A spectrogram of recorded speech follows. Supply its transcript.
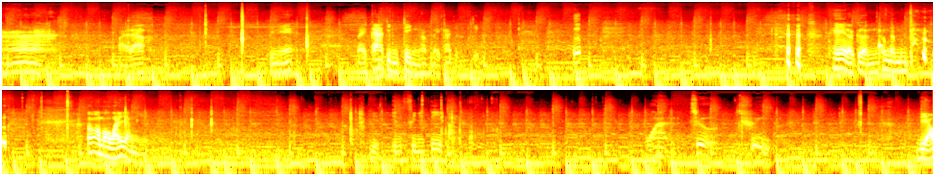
อ่า ไปแล้ว ทีนี้ไรกล้าจริง ๆ ครับไรกล้าจริงๆอึ๊บเท่เหลือเกินทำไมมึงต้องเอามาไว้อย่างนี้ บิดอินฟินิตี้ไป one two three เดี๋ยว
